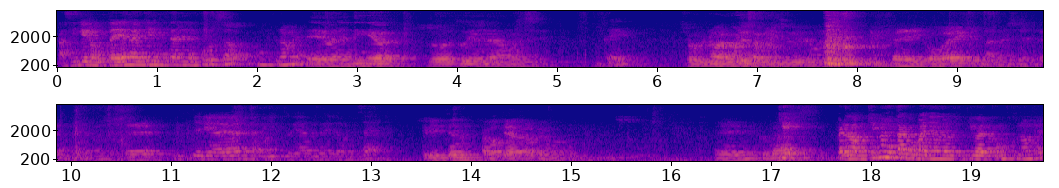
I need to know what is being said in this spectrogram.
Así que nos gustaría saber quiénes están en el curso. ¿Cómo es tu nombre? Eh, Valentín Guevara, yo estudio en la UNC. Ok. Yo, Bruno Barboles, también estudio en la UNED. Federico Wey, también estudiante de la UNC. Victoria Ver, también UNICEF. Cristian, hago teatro. Eh, Nicolás. ¿Quién? Perdón, ¿quién nos está acompañando al festival? ¿Cómo es tu nombre?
